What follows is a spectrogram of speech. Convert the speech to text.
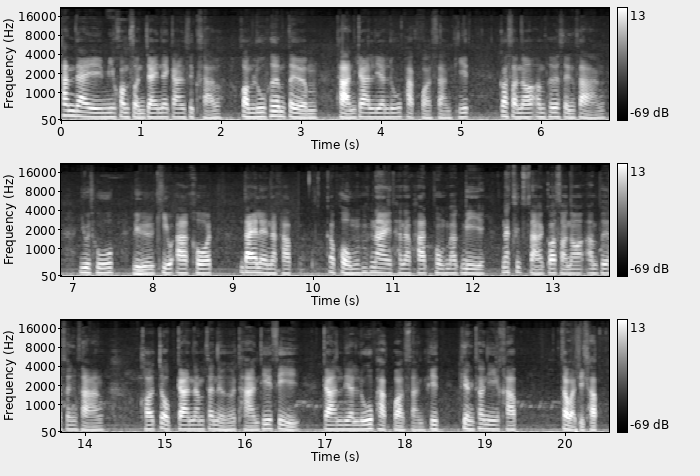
ท่านใดมีความสนใจในการศึกษาความรู้เพิ่มเติม ฐานการเรียนรู้ผักปลอดสารพิษกศนอำเภอเสริงสาง YouTube หรือ QR Code ได้เลยนะครับ กับผม นายธนพัฒน์พรมพักดี นักศึกษากศนอำเภอเสริงสาง ขอจบการนำเสนอฐานที่ 4 การเรียนรู้ผักปลอดสารพิษ เพียงเท่านี้ครับ สวัสดีครับ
